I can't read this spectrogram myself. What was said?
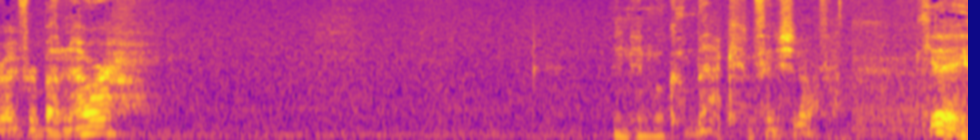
Dry for about an hour. And then we'll come back and finish it off. Okay,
